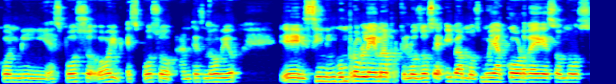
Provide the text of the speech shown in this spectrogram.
con mi esposo, hoy esposo, antes novio, eh, sin ningún problema, porque los dos íbamos muy acordes, somos,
